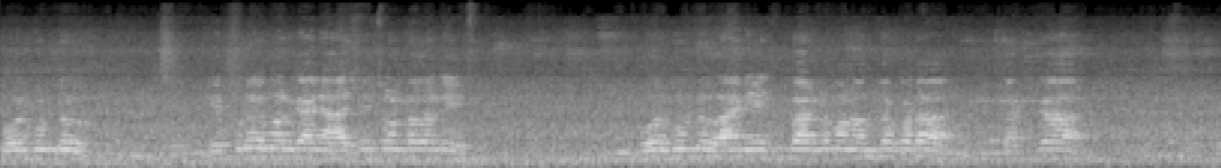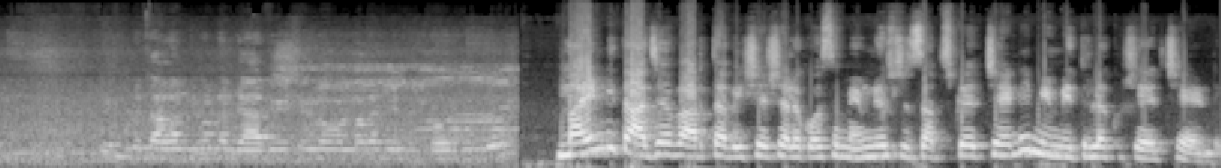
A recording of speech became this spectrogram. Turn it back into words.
కోరుకుంటూ ఎప్పుడూ మనకి ఆయన ఆశీస్సులు ఉండాలని కోరుకుంటూ ఆయన వేసిన పాటలు మనం అంతా కూడా చక్కగా ఎప్పుడు తలంచకుండా జాతి విషయంలో ఉండాలని చెప్పి కోరుకుంటూ మరిన్ని తాజా వార్తా విశేషాల కోసం ఎం న్యూస్ సబ్స్క్రైబ్ చేయండి. మీ మిత్రులకు షేర్ చేయండి.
